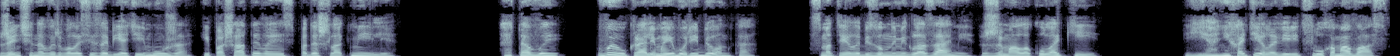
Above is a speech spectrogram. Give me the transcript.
Женщина вырвалась из объятий мужа и, пошатываясь, подошла к Миле. «Это вы? Вы украли моего ребенка!» Смотрела безумными глазами, сжимала кулаки. «Я не хотела верить слухам о вас.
